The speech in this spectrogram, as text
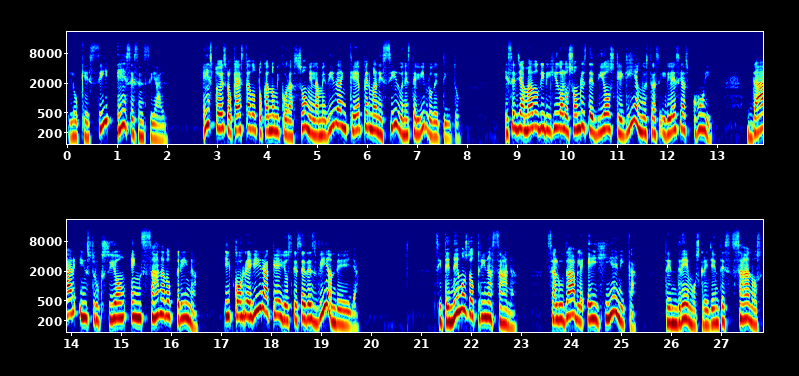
Lo que sí es esencial. Esto es lo que ha estado tocando mi corazón en la medida en que he permanecido en este libro de Tito. Es el llamado dirigido a los hombres de Dios que guían nuestras iglesias hoy dar instrucción en sana doctrina y corregir a aquellos que se desvían de ella. Si tenemos doctrina sana, saludable e higiénica, tendremos creyentes sanos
